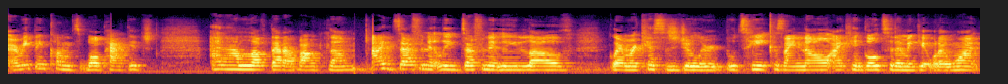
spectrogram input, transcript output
Everything comes well packaged and i love that about them. I definitely definitely love glamour kisses jewelry boutique because i know i can go to them and get what i want.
